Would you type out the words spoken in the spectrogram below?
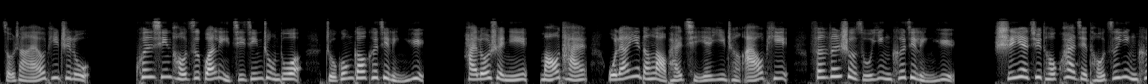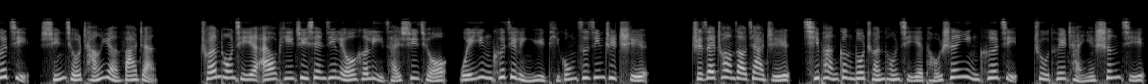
走上 LP 之路。坤鑫投资管理基金众多，主攻高科技领域。海螺水泥、茅台、五粮液等老牌企业亦成 LP，纷纷涉足硬科技领域。实业巨头跨界投资硬科技，寻求长远发展。传统企业 LP 具现金流和理财需求，为硬科技领域提供资金支持，旨在创造价值，期盼更多传统企业投身硬科技，助推产业升级。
